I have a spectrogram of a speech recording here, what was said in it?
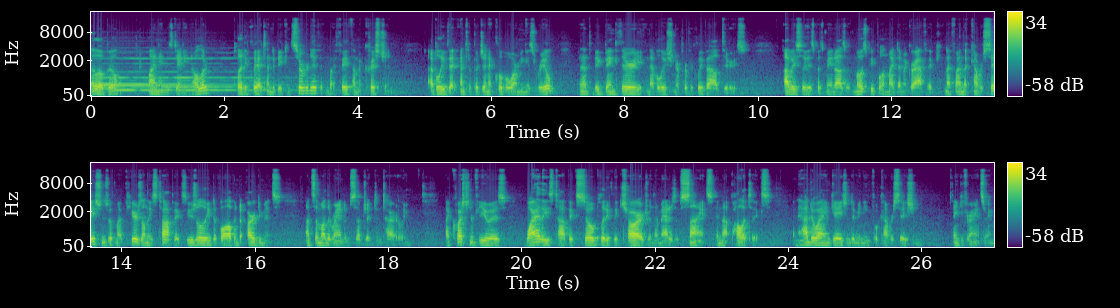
Hello, Bill. My name is Danny Noller. Politically, I tend to be conservative, and by faith, I'm a Christian. I believe that anthropogenic global warming is real, and that the Big Bang Theory and evolution are perfectly valid theories. Obviously, this puts me at odds with most people in my demographic, and I find that conversations with my peers on these topics usually devolve into arguments on some other random subject entirely. My question for you is why are these topics so politically charged when they're matters of science and not politics? And how do I engage into meaningful conversation? Thank you for answering.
